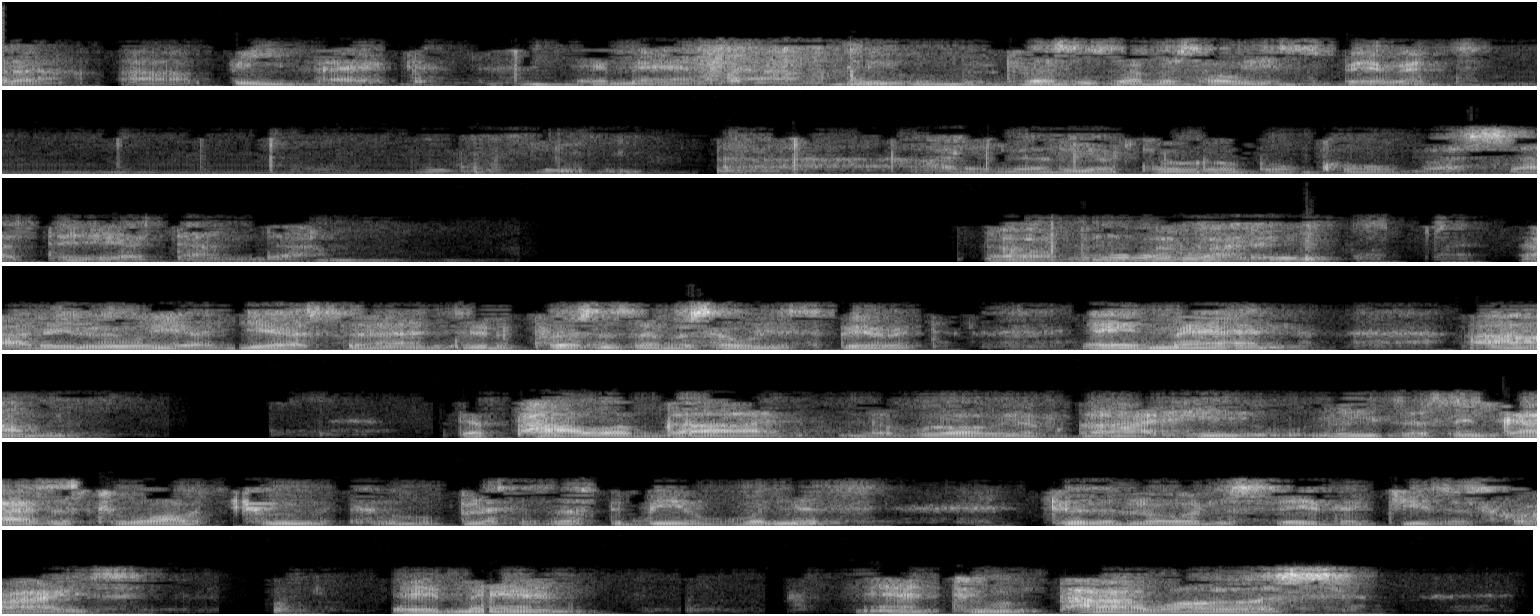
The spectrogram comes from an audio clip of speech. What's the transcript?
uh, feedback. Amen. Um, to the presence of His Holy Spirit. Uh, Hallelujah. Oh, I believe I got it. Hallelujah. Yes, and to the presence of His Holy Spirit. Amen. Um, the power of God, the glory of God, He leads us and guides us to all truth, who blesses us to be a witness to the Lord and Savior Jesus Christ. Amen. And to empower us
